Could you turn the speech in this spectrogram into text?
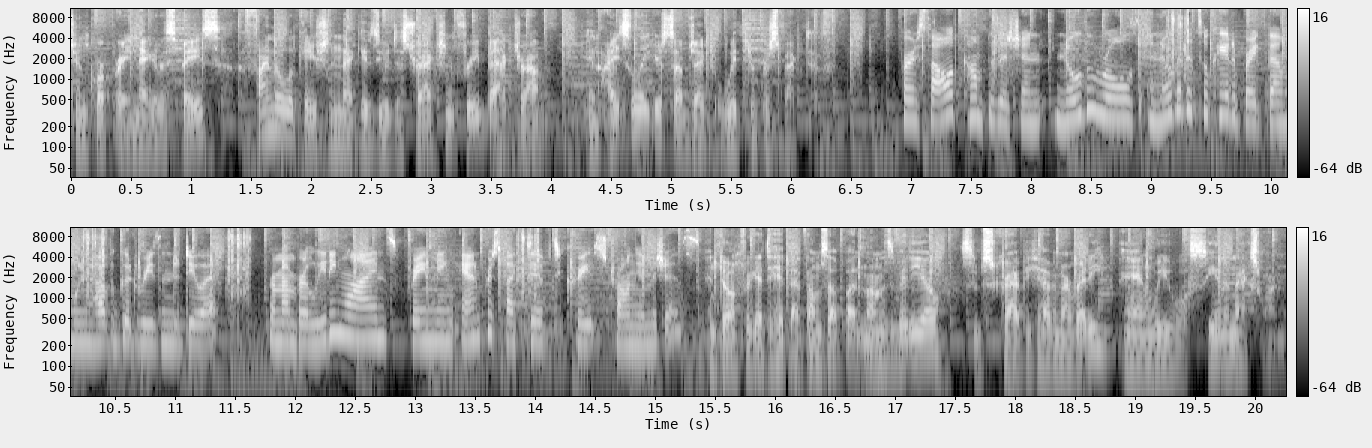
To incorporate negative space, find a location that gives you a distraction-free backdrop and isolate your subject with your perspective. For a solid composition, know the rules and know that it's okay to break them when you have a good reason to do it. Remember leading lines, framing, and perspective to create strong images. And don't forget to hit that thumbs up button on this video, subscribe if you haven't already, and we will see you in the next one.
